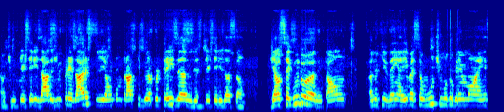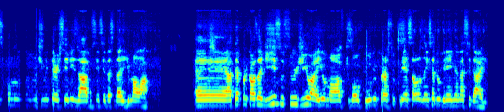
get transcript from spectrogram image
É um time terceirizado de empresários, que é um contrato que dura por três anos, essa terceirização. Já é o segundo ano, então ano que vem aí vai ser o último do Grêmio Mauaense como um time terceirizado, sem ser da cidade de Mauá. É, até por causa disso, surgiu aí o Mauá Futebol Clube para suprir essa ausência do Grêmio na cidade.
